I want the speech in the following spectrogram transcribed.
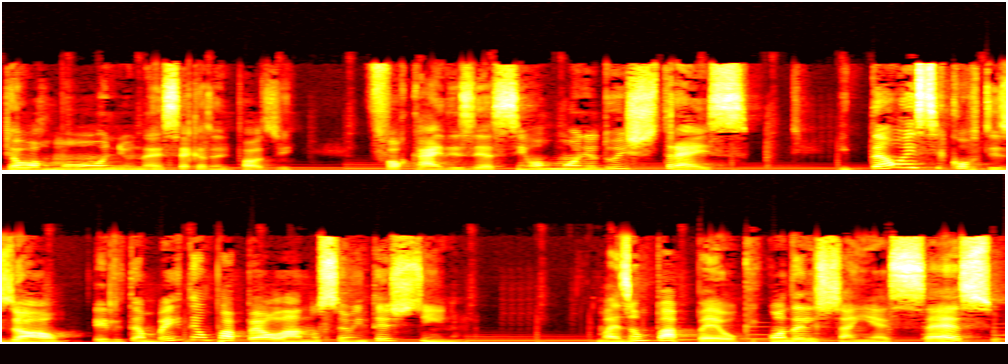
que é o hormônio, né? Se é que a gente pode focar e dizer assim, hormônio do estresse. Então, esse cortisol, ele também tem um papel lá no seu intestino. Mas um papel que, quando ele está em excesso,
